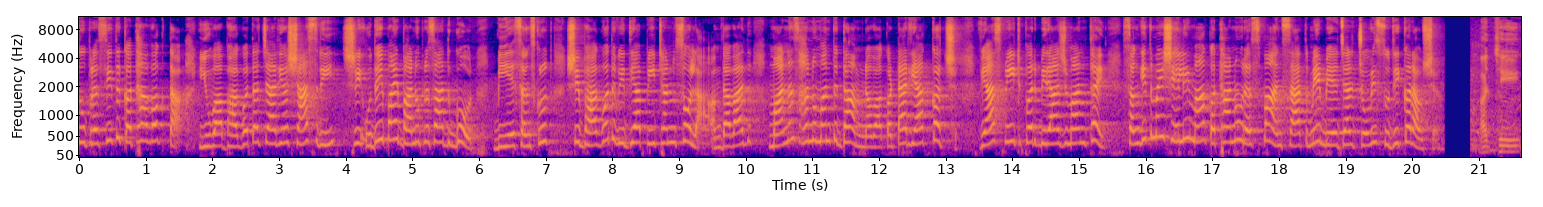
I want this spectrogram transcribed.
સુપ્રસિદ્ધ કથા વક્તા યુવા ભાગવતાચાર્ય શાસ્ત્રી શ્રી ઉદયભાઈ ભાનુપ્રસાદ ગોર બીએ સંસ્કૃત, શ્રી ભાગવત વિદ્યાપીઠન સોલા, અમદાવાદ, માનસ હનુમંત ધામ, નવા કટારિયા, કચ્છ. વ્યાસપીઠ પર બિરાજમાન થઈ સંગીતમય શૈલીમાં કથાનું રસપાન સાત મે બે હજાર ચોવીસ સુધી કરાવશે. આજથી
